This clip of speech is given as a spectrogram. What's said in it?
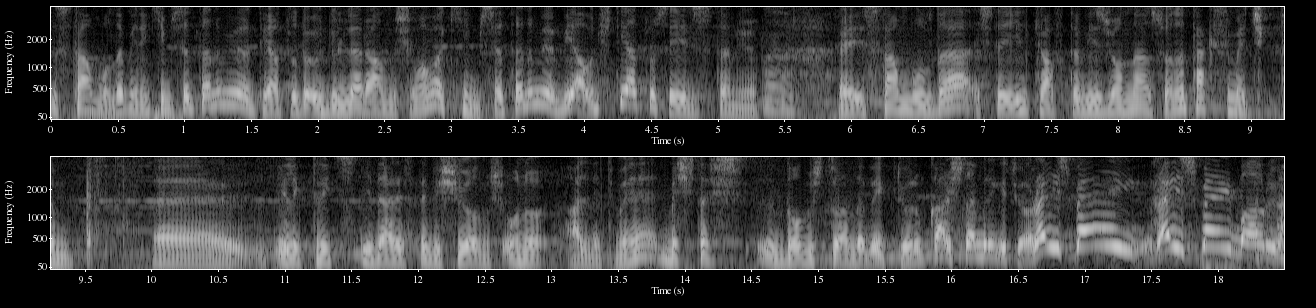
İstanbul'da beni kimse tanımıyor. Tiyatroda ödüller almışım ama kimse tanımıyor. Bir avuç tiyatro seyircisi tanıyor. Ee, İstanbul'da işte ilk hafta vizyondan sonra Taksim'e çıktım. Ee, elektrik idaresinde bir şey olmuş onu halletmeye. Beşiktaş dolmuş durağında bekliyorum. Karşıdan biri geçiyor. Reis Bey! Reis Bey bağırıyor.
